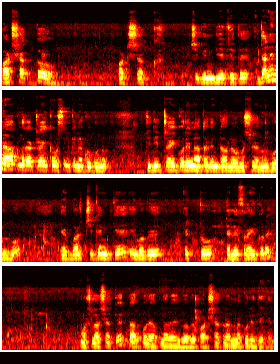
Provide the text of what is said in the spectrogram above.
পাট শাক তো, পাট শাক চিকেন দিয়ে খেতে জানি না আপনারা ট্রাই করছেন কিনা কখনো। যদি ট্রাই করে না থাকেন, তাহলে অবশ্যই আমি বলব। একবার চিকেনকে এইভাবে একটু তেলে ফ্রাই করে মশলার সাথে তারপরে আপনারা এইভাবে পাট শাক রান্না করে দেখেন।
